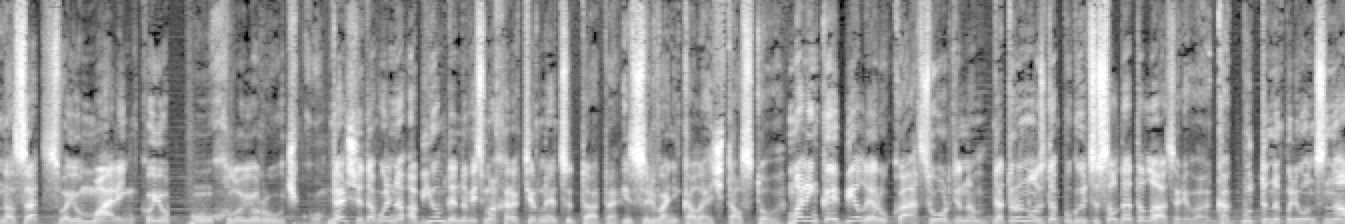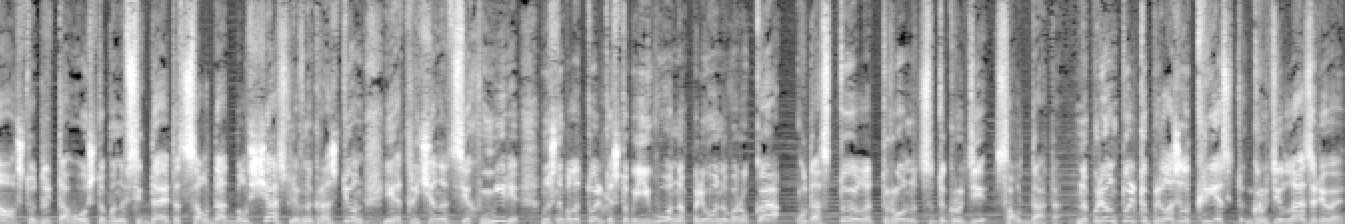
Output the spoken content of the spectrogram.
назад свою маленькую пухлую ручку. Дальше довольно объемная, но весьма характерная цитата из Льва Николаевича Толстого. «Маленькая белая рука с орденом дотронулась до пуговицы солдата Лазарева, как будто Наполеон знал, что для того, чтобы навсегда этот солдат был счастлив, награжден и отличен от всех в мире, нужно было только, чтобы его, Наполеонова рука, удостоила тронуться до груди солдата. Наполеон только приложил крест к груди Лазарева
